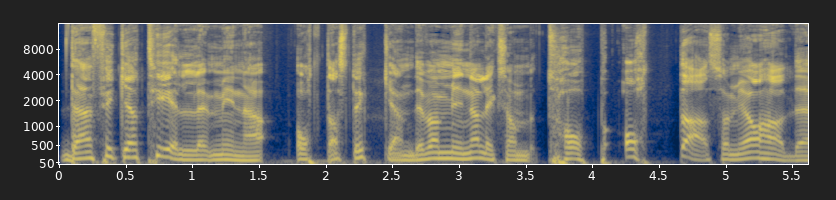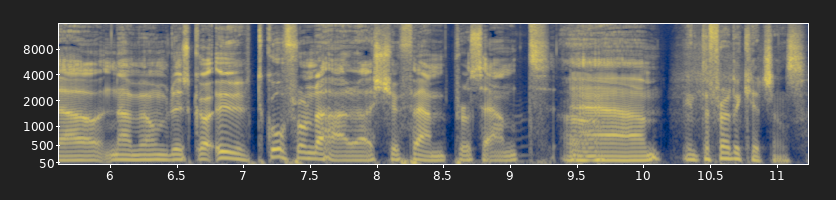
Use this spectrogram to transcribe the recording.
Där fick jag till mina åtta stycken. Det var mina liksom topp åtta som jag hade, när, om du ska utgå från det här 25%. Ja. Eh, Inte Freddie Kitchens.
